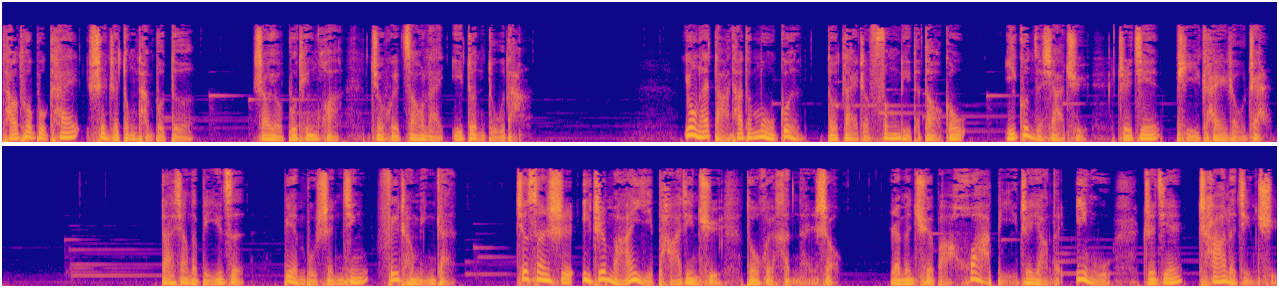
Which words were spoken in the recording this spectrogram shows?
逃脱不开，甚至动弹不得。稍有不听话，就会遭来一顿毒打。用来打它的木棍都带着锋利的倒钩，一棍子下去，直接皮开肉绽。大象的鼻子、遍布神经非常敏感，就算是一只蚂蚁爬进去都会很难受。人们却把画笔这样的硬物直接插了进去。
